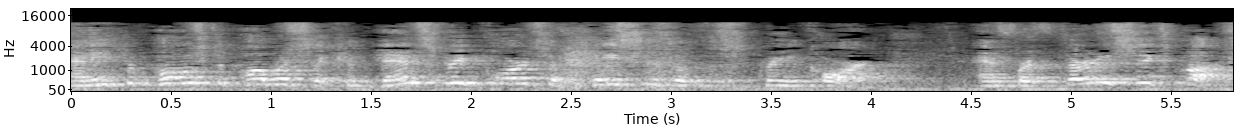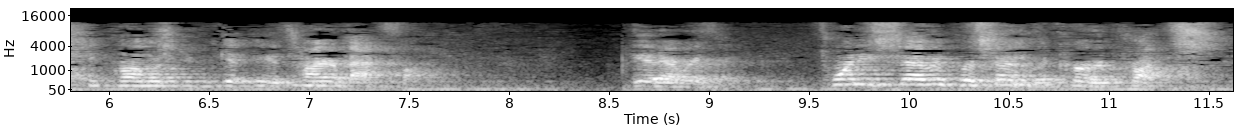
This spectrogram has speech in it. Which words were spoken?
and he proposed to publish the condensed reports of cases of the Supreme Court. And for 36 bucks, he promised you could get the entire back file. Get everything. 27% of the current price.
